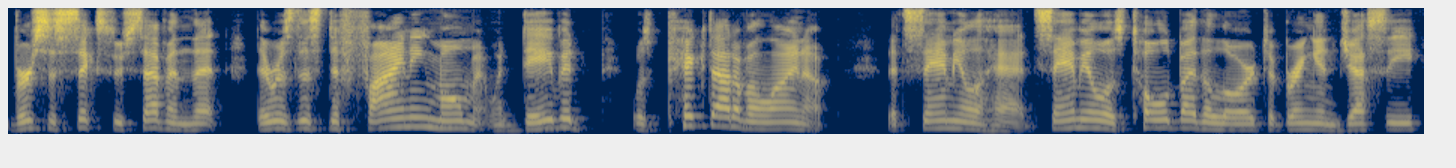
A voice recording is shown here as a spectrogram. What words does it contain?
verses 6 through 7, that there was this defining moment when David was picked out of a lineup that Samuel had. Samuel was told by the Lord to bring in Jesse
